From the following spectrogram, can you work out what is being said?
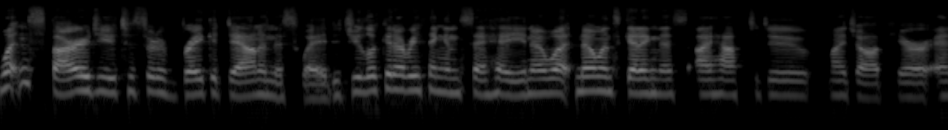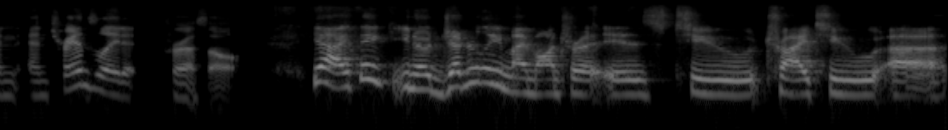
what inspired you to sort of break it down in this way? Did you look at everything and say, hey, you know what? No one's getting this. I have to do my job here and, and translate it for us all? Yeah, I think you know generally my mantra is to try to uh,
